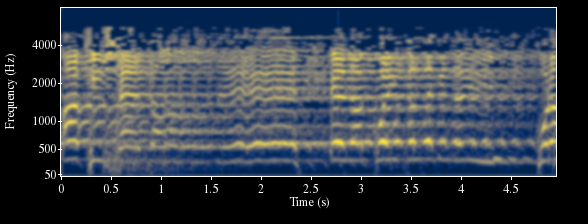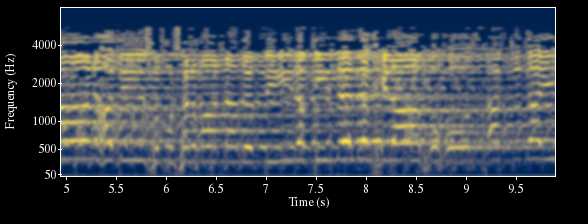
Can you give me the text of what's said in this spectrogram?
آخی شیطان کوئی غلط نہیں۔ قرآن، حدیث مسلمانوں کے تیر عقیدے کے خلاف ہو سکتا ہی۔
